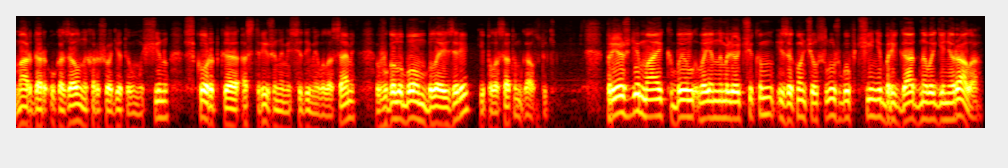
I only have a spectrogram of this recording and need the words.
Мардар указал на хорошо одетого мужчину с коротко остриженными седыми волосами, в голубом блейзере и полосатом галстуке. Прежде Майк был военным летчиком и закончил службу в чине бригадного генерала.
